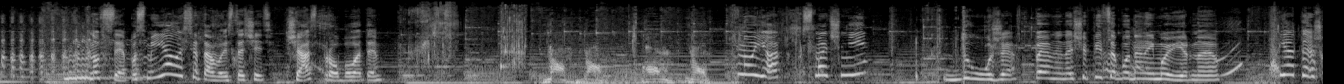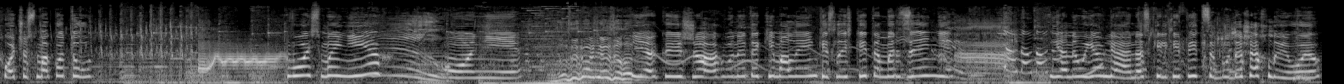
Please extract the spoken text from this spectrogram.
Ну все, посміялися та вистачить. Час пробувати. Ну як, смачні? Дуже. Впевнена, що піца буде неймовірною. Я теж хочу смакоту. Восьминіг? О, ні. Який жах, вони такі маленькі, слизькі та мерзенні. Я не уявляю, наскільки піца буде жахливою.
